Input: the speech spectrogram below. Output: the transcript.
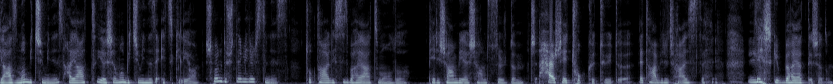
yazma biçiminiz hayatı yaşama biçiminizi etkiliyor. Şöyle düşünebilirsiniz. Çok talihsiz bir hayatım oldu. Perişan bir yaşam sürdüm. Her şey çok kötüydü ve tabiri caizse leş gibi bir hayat yaşadım.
